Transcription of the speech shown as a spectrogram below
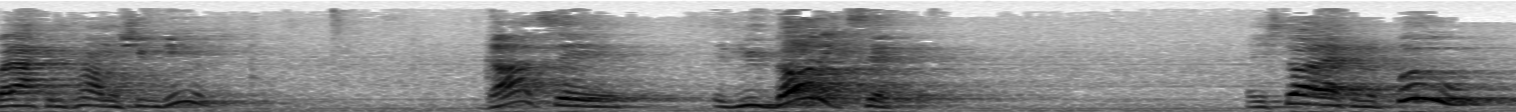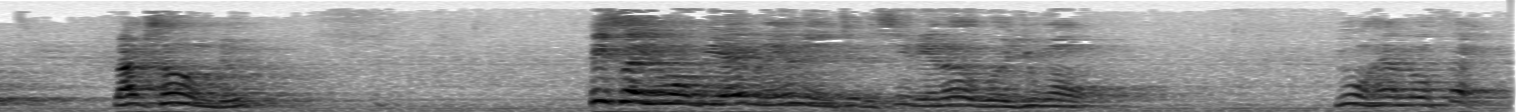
But I can promise you this. God said, if you don't accept it, and you start acting a fool, like some do, he said you won't be able to enter into the city. In other words, you won't, you won't have no effect.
